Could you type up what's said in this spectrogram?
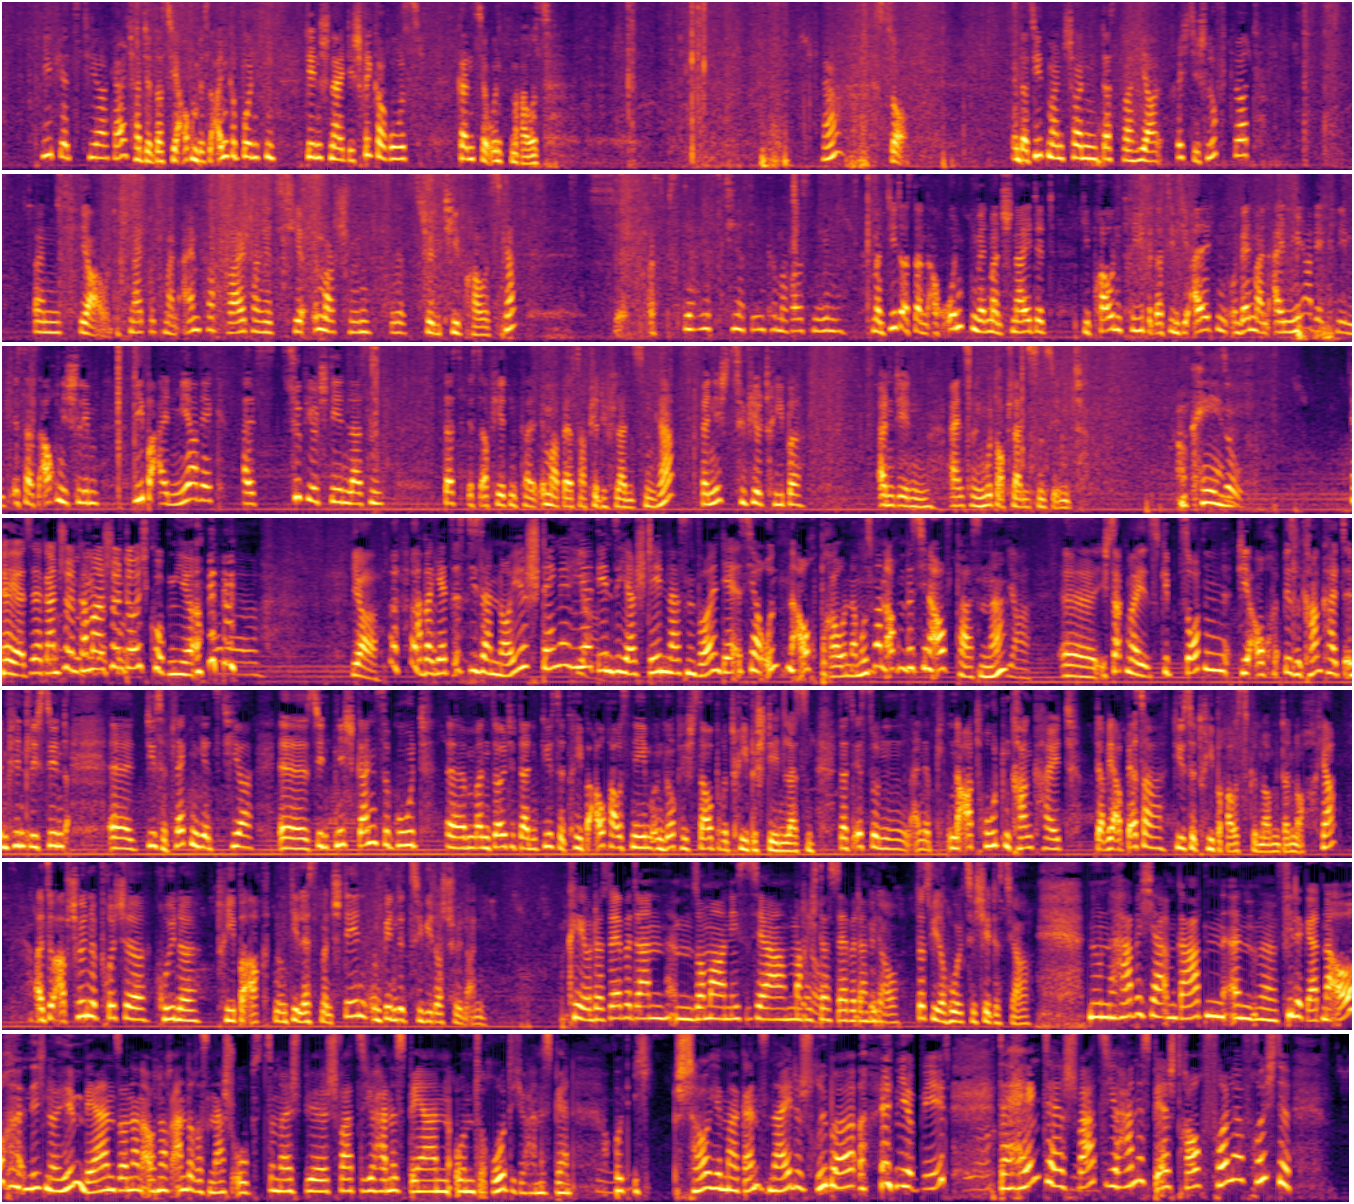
Trieb jetzt hier. Ja, ich hatte das hier auch ein bisschen angebunden. Den schneide ich rigoros ganz hier unten raus. Ja, so. Und da sieht man schon, dass da hier richtig Luft wird. Und ja, und das schneidet man einfach weiter jetzt hier immer schön, schön tief raus. Ja? So, was ist der jetzt hier? Den kann man rausnehmen. Man sieht das dann auch unten, wenn man schneidet. Die braunen Triebe, das sind die alten. Und wenn man einen mehr wegnimmt, ist das auch nicht schlimm. Lieber einen mehr weg, als zu viel stehen lassen. Das ist auf jeden Fall immer besser für die Pflanzen, ja? wenn nicht zu viel Triebe an den einzelnen Mutterpflanzen sind. Okay. So. Ja, ja, sehr ganz schön, kann man schön durchgucken hier. Aber, ja. Aber jetzt ist dieser neue Stängel hier, ja. den Sie ja stehen lassen wollen, der ist ja unten auch braun. Da muss man auch ein bisschen aufpassen, ne? Ja, äh, ich sag mal, es gibt Sorten, die auch ein bisschen krankheitsempfindlich sind. Äh, diese Flecken jetzt hier äh, sind nicht ganz so gut. man sollte dann diese Triebe auch rausnehmen und wirklich saubere Triebe stehen lassen. Das ist so eine, eine Art Rutenkrankheit. Da wäre besser diese Triebe rausgenommen dann noch, ja? Also auf schöne, frische, grüne Triebe achten und die lässt man stehen und bindet sie wieder schön an. Okay, und dasselbe dann im Sommer nächstes Jahr mache genau. ich dasselbe dann wieder. Genau, das wiederholt sich jedes Jahr. Nun habe ich ja im Garten, äh, viele Gärtner auch, nicht nur Himbeeren, sondern auch noch anderes Naschobst, zum Beispiel schwarze Johannisbeeren und rote Johannisbeeren. Mhm. Und ich schaue hier mal ganz neidisch rüber in ihr Beet. Da hängt der schwarze Johannisbeerstrauch voller Früchte.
